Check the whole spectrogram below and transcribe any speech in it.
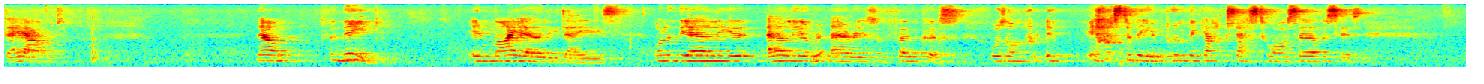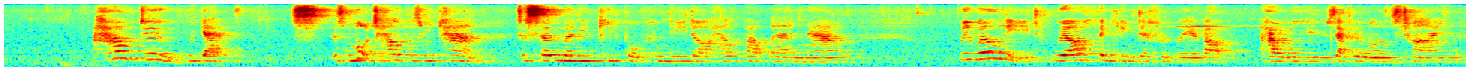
day out. Now, for me, in my early days, one of the earlier, earlier areas of focus was on, it, it has to be improving access to our services. How do we get as much help as we can to so many people who need our help out there now? We will need, we are thinking differently about how we use everyone's time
